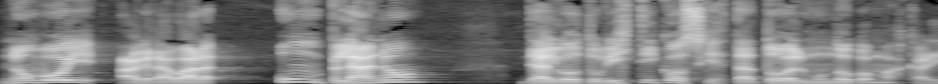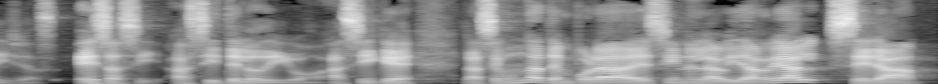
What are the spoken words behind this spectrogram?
no voy a grabar un plano de algo turístico si está todo el mundo con mascarillas. Es así, así te lo digo. Así que la segunda temporada de cine en la vida real será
